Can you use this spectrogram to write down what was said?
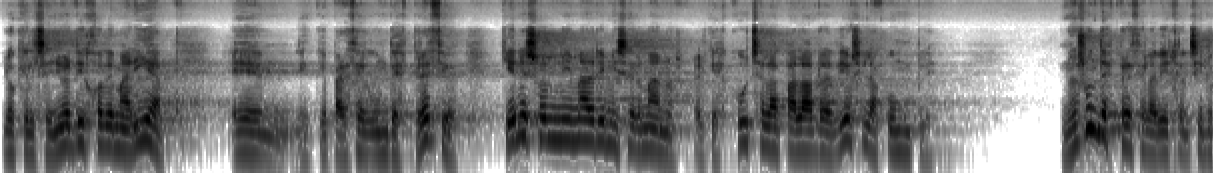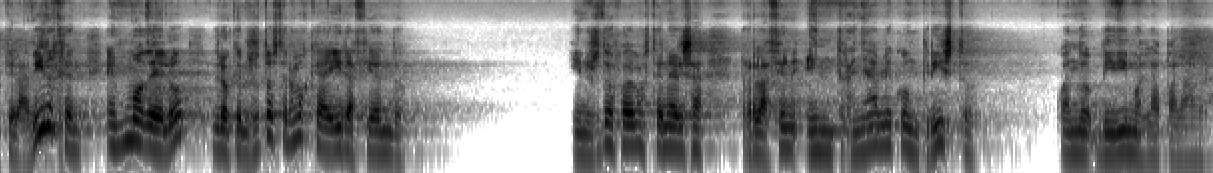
Lo que el Señor dijo de María, eh, que parece un desprecio. ¿Quiénes son mi madre y mis hermanos? El que escucha la palabra de Dios y la cumple. No es un desprecio a la Virgen, sino que la Virgen es modelo de lo que nosotros tenemos que ir haciendo. Y nosotros podemos tener esa relación entrañable con Cristo cuando vivimos la palabra.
